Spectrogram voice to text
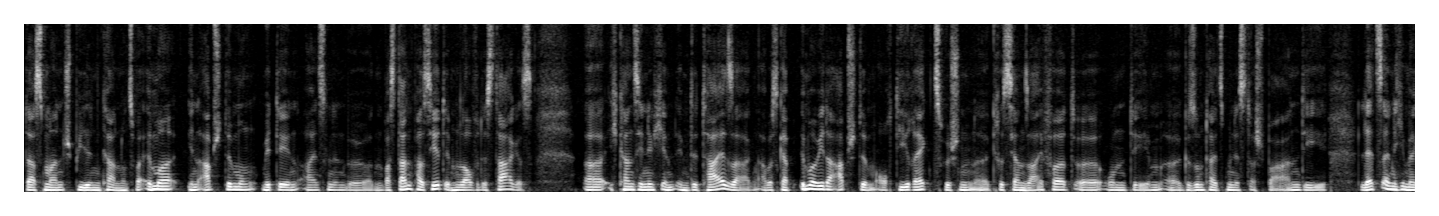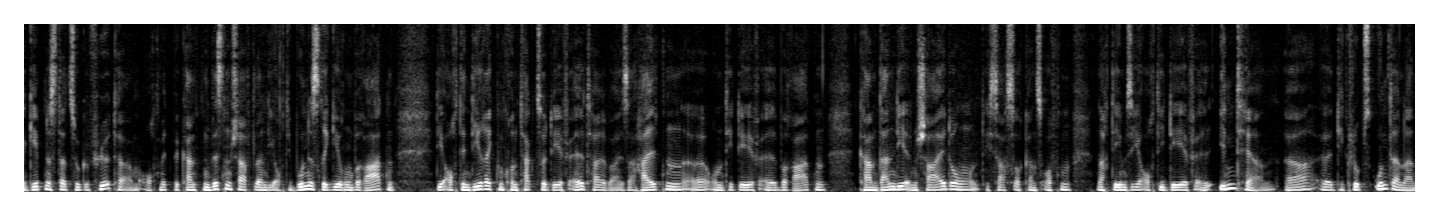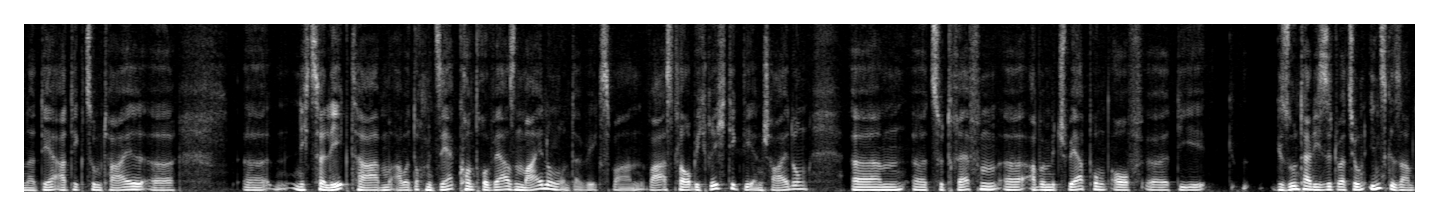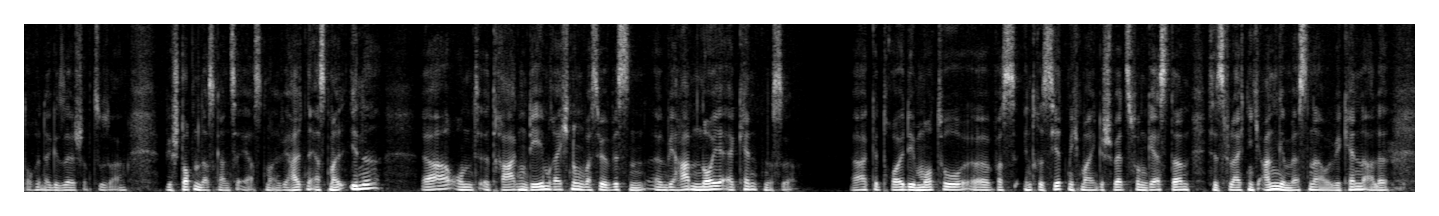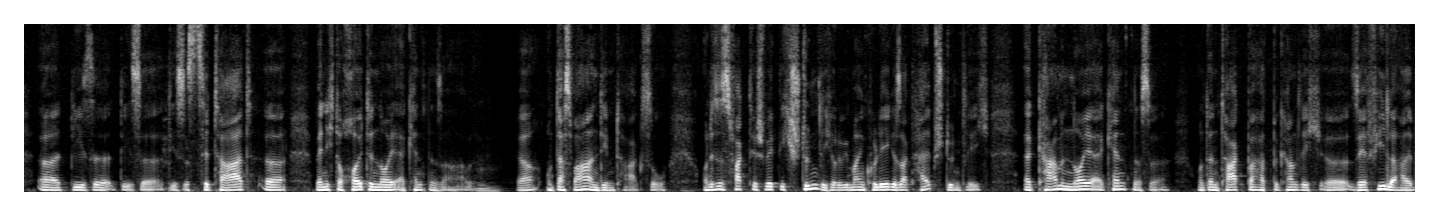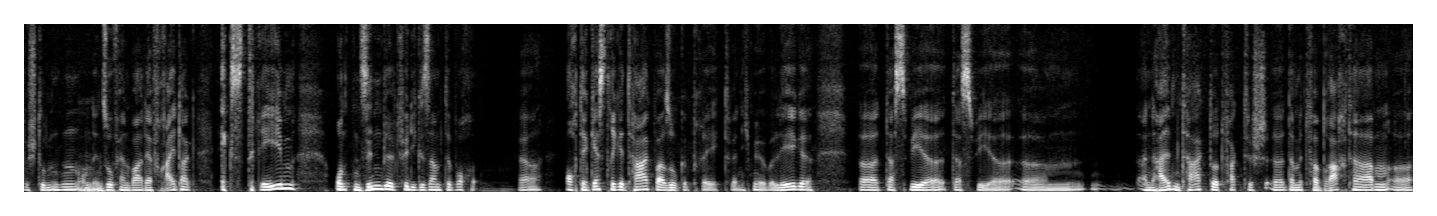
dass man spielen kann. Und zwar immer in Abstimmung mit den einzelnen Behörden. Was dann passiert im Laufe des Tages, äh, ich kann sie nicht im, im, Detail sagen, aber es gab immer wieder Abstimmen, auch direkt zwischen äh, Christian Seifert äh, und dem äh, Gesundheitsminister Spahn, die letztendlich im Ergebnis dazu geführt haben, auch mit bekannten Wissenschaftlern, die auch die Bundesregierung beraten, die auch den direkten Kontakt zur DFL teilweise halten äh, und die DFL beraten, kam dann die Entscheidung, und ich sage es auch ganz offen, nachdem sich auch die DFL intern, ja, äh, die Clubs untereinander derartig zum Teil äh, nicht zerlegt haben, aber doch mit sehr kontroversen Meinungen unterwegs waren, war es, glaube ich, richtig, die Entscheidung ähm, äh, zu treffen, äh, aber mit Schwerpunkt auf äh, die gesundheitliche Situation insgesamt auch in der Gesellschaft zu sagen. Wir stoppen das Ganze erstmal. Wir halten erstmal inne ja, und äh, tragen dem Rechnung, was wir wissen. Wir haben neue Erkenntnisse. Ja, getreu dem Motto, äh, was interessiert mich mein Geschwätz von gestern, ist jetzt vielleicht nicht angemessen, aber wir kennen alle äh, diese, diese, dieses Zitat, äh, wenn ich doch heute neue Erkenntnisse habe. Mhm. Ja, und das war an dem Tag so. Und es ist faktisch wirklich stündlich oder wie mein Kollege sagt, halbstündlich äh, kamen neue Erkenntnisse. Und ein Tag hat bekanntlich äh, sehr viele halbe Stunden. Und mhm. insofern war der Freitag extrem und ein Sinnbild für die gesamte Woche. Ja, auch der gestrige Tag war so geprägt, wenn ich mir überlege, äh, dass wir, dass wir ähm, einen halben Tag dort faktisch äh, damit verbracht haben, äh,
